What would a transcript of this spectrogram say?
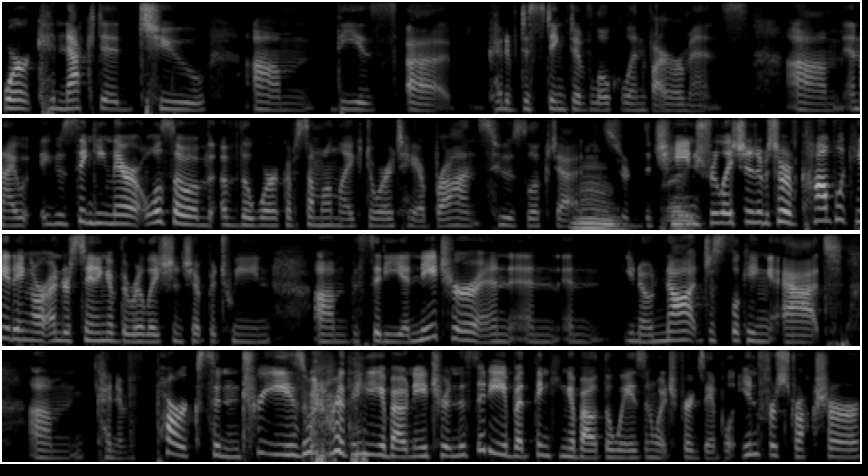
were connected to um, these uh, kind of distinctive local environments. Um, and I, I, was thinking there also of, of, the work of someone like Dorothea Brantz, who's looked at mm, sort of the changed right. relationship, sort of complicating our understanding of the relationship between um, the city and nature, and and and you know not just looking at um, kind of parks and trees when we're thinking about nature in the city, but thinking about the ways in which, for example, infrastructure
